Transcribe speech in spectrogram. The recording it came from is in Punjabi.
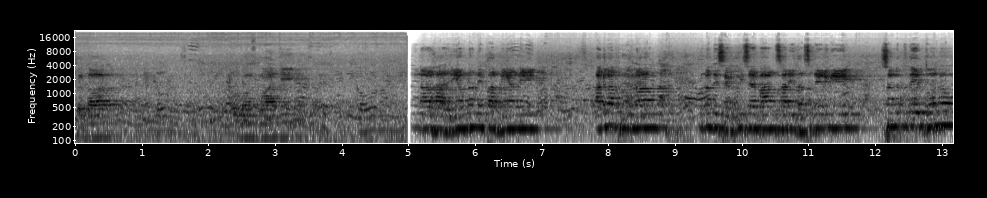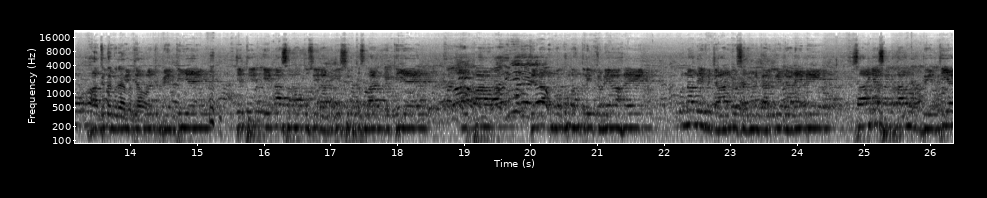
ਸਰਦਾਰ ਭਗਵੰਤ ਮਾਨ ਜੀ। ਨਾਲ ਹਾਜ਼ਰੀਆਂ ਉਹਨਾਂ ਨੇ ਭਰਨੀਆਂ ਨੇ। ਅਗਲਾ ਪ੍ਰੋਗਰਾਮ ਉਹਨਾਂ ਦੇ ਸੈਕਟਰੀ ਸਾਹਿਬਾਨ ਸਾਰੇ ਦੱਸ ਦੇਣਗੇ। ਸੰਗਤ ਦੇ ਦੋਨੋਂ ਹੱਥ ਜੋੜ ਕੇ ਜਨਰਲ ਚ ਬੇਨਤੀ ਹੈ ਜਿੱਥੇ ਇੰਨਾ ਸਮਾਂ ਤੁਸੀਂ ਰੱਬ ਦੀ ਸਿਫਤ ਸਲਾਹ ਕੀਤੀ ਹੈ ਆਪਾਂ ਜਿਨ੍ਹਾਂ ਨੂੰ ਮੁੱਖ ਮੰਤਰੀ ਚੁਣਿਆ ਹੈ ਉਹਨਾਂ ਦੇ ਵਿਚਾਰ ਵੀ ਸਰਵਣ ਕਰਕੇ ਜਾਣੇ ਨੇ। ਸਾਰੀਆਂ ਸੰਗਤਾਂ ਨੂੰ ਬੇਨਤੀ ਹੈ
